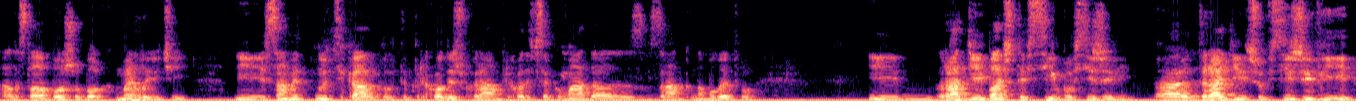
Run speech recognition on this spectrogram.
Але слава Богу, що Бог милуючий. І саме ну, цікаве, коли ти приходиш в храм, приходить вся команда зранку на молитву. І раді бачити всіх, бо всі живі. От раді, що всі живі.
